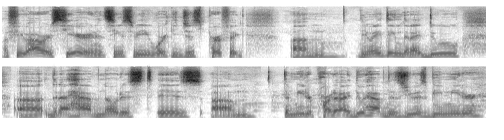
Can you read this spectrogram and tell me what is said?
a few hours here, and it seems to be working just perfect. Um, the only thing that I do uh, that I have noticed is um, the meter part. I do have this USB meter,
